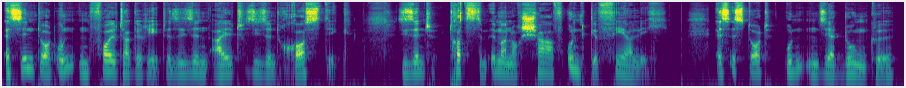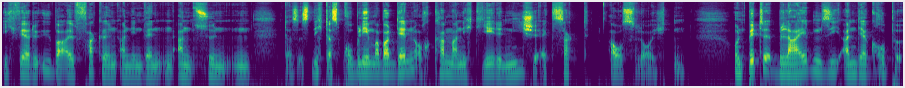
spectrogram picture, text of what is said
Es sind dort unten Foltergeräte. Sie sind alt, sie sind rostig. Sie sind trotzdem immer noch scharf und gefährlich. Es ist dort unten sehr dunkel. Ich werde überall Fackeln an den Wänden anzünden. Das ist nicht das Problem, aber dennoch kann man nicht jede Nische exakt ausleuchten. Und bitte bleiben Sie an der Gruppe.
